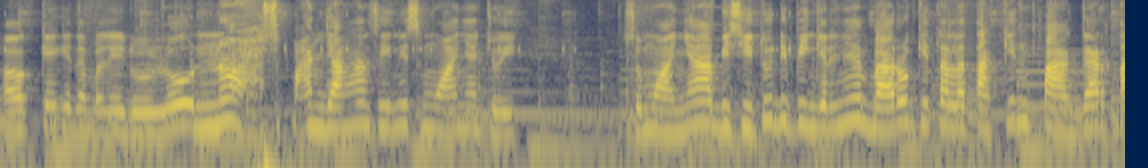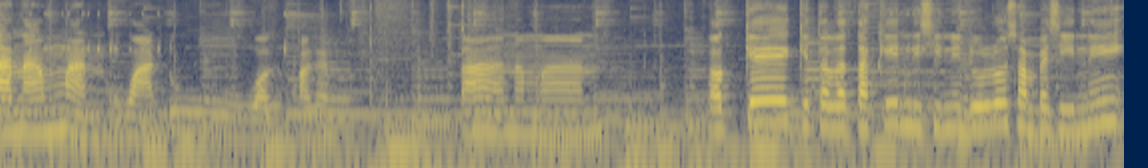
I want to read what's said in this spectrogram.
oke kita beli dulu. Nah, sepanjangan sini semuanya cuy. Semuanya habis itu di pinggirnya baru kita letakin pagar tanaman. Waduh, pagar tanaman. Oke, kita letakin di sini dulu sampai sini.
